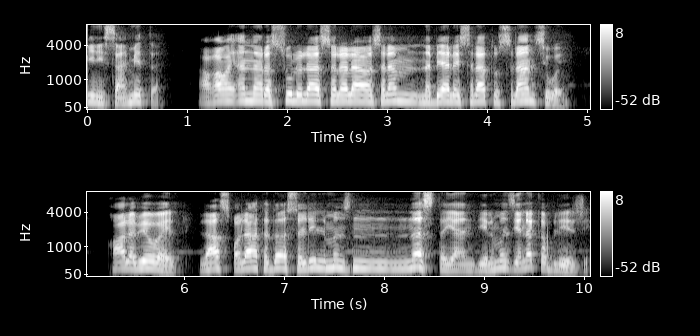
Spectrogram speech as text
بن سامت هغه ان رسول الله صلی الله علیه وسلم نبی علیه الصلاۃ والسلام وای قال ویل لا صلاة د سړي لمنځ نسته یعنی د لمنځ نه قبليږي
